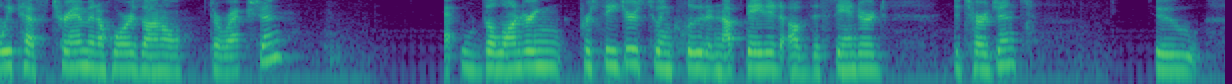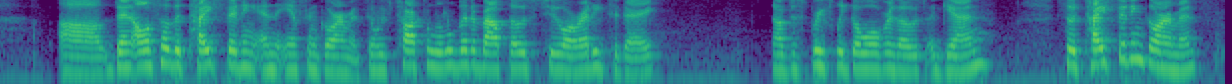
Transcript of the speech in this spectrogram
we test trim in a horizontal direction, the laundering procedures to include an updated of the standard detergent to uh, then also the tight fitting and the infant garments. And we've talked a little bit about those two already today. And I'll just briefly go over those again. So tight fitting garments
